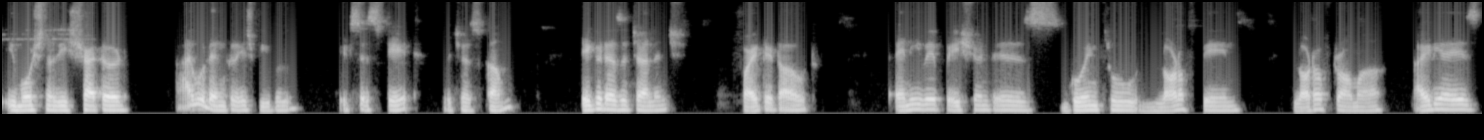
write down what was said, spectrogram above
emotionally shattered, I would encourage people. It's a state which has come. Take it as a challenge, fight it out. Anyway, patient is going through a lot of pain, lot of trauma. Idea is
